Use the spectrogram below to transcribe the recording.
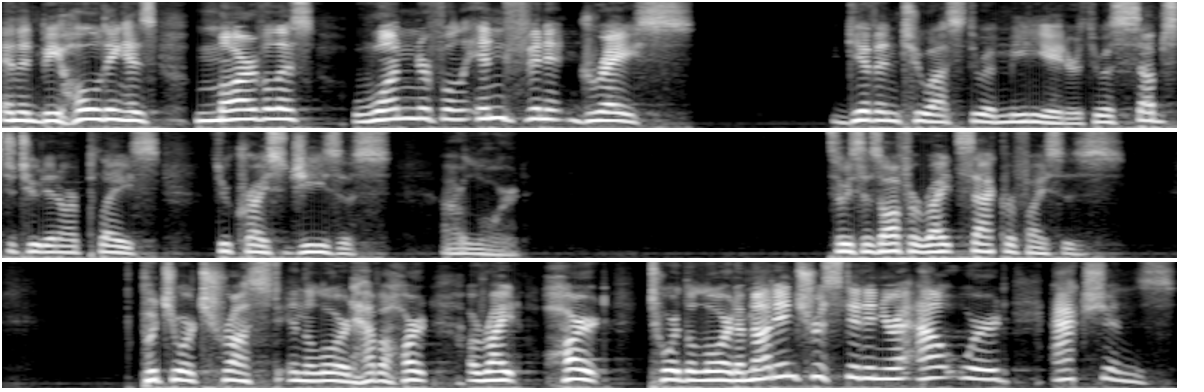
and then beholding His marvelous, wonderful, infinite grace given to us through a mediator, through a substitute in our place, through Christ Jesus our Lord. So he says, offer right sacrifices. Put your trust in the Lord. Have a heart, a right heart toward the Lord. I'm not interested in your outward actions.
